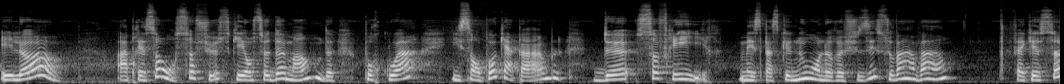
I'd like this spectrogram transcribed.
Et là, après ça, on s'offusque et on se demande pourquoi ils ne sont pas capables de s'offrir. Mais c'est parce que nous, on l'a refusé souvent avant. Hein? Fait que ça,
